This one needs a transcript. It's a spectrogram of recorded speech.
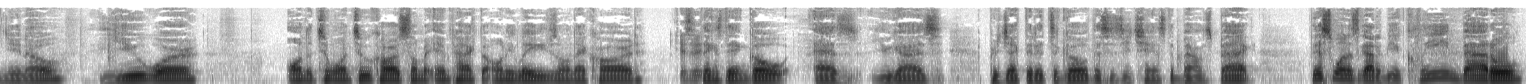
You know, you were on the two on two card, Summer Impact, the only ladies on that card. Is it? Things didn't go as you guys projected it to go. This is your chance to bounce back. This one has got to be a clean battle.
